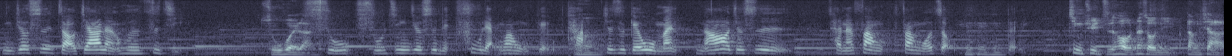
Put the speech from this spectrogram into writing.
你就是找家人或者自己赎回来。赎赎金，就是两付两万五给他，嗯就是给我们，然后就是才能放放我走。嗯哼哼，对。进去之后，那时候你当下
